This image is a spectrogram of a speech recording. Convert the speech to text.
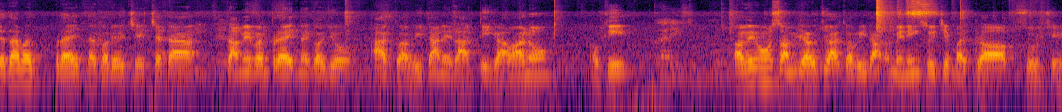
છતાં પણ પ્રયત્ન કર્યો છે, છતાં તમે પણ પ્રયત્ન કરજો, આ કવિતાને લાગતી ગાવાનો. ઓકે હવે હું સમજાવું છું, આ કવિતાનું મિનિંગ શું છે, મતલબ શું છે?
